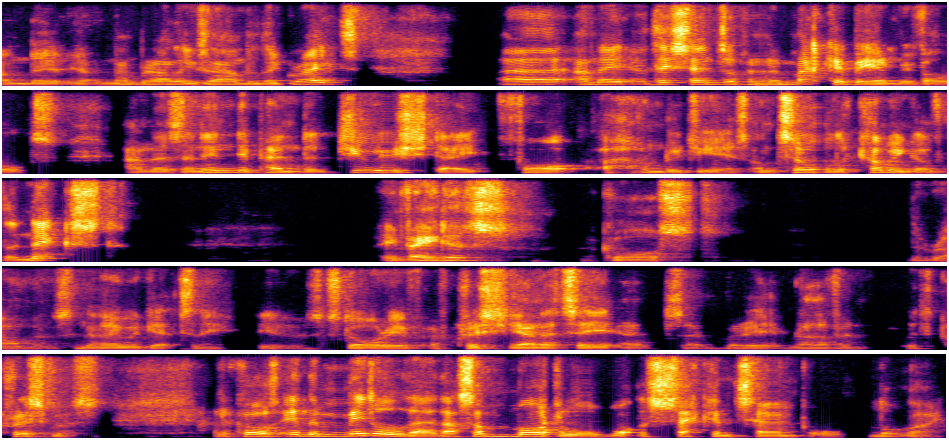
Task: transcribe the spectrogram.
under, remember Alexander the Great? Uh, and they, this ends up in a Maccabean revolt, and there's an independent Jewish state for 100 years until the coming of the next invaders, of course, the Romans. Now we get to the you know, story of, of Christianity. It's uh, very relevant with Christmas. And of course, in the middle there, that's a model of what the second temple looked like.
